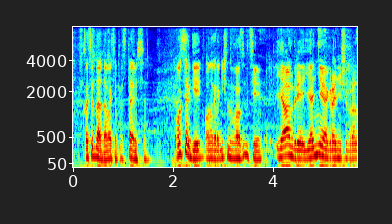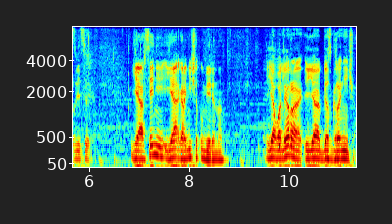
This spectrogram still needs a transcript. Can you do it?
Кстати, да, давайте представимся. Он Сергей, он ограничен в развитии. Я Андрей, я не ограничен в развитии. Я Арсений, я ограничен умеренно. Я Валера, и я безграничен.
